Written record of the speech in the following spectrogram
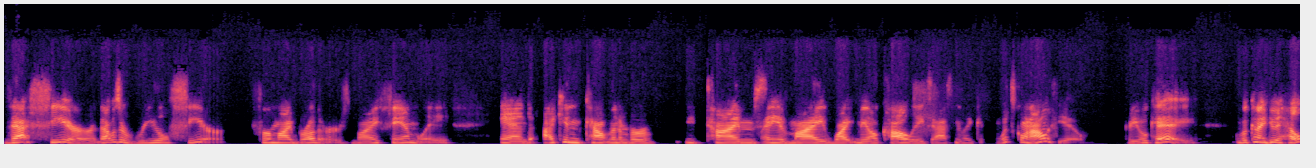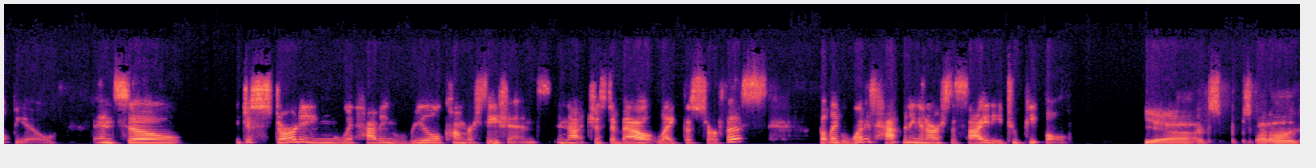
that fear, that was a real fear for my brothers, my family. And I can count the number of times any of my white male colleagues ask me, like, what's going on with you? Are you okay? What can I do to help you? And so just starting with having real conversations and not just about like the surface, but like what is happening in our society to people yeah, it's spot on.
